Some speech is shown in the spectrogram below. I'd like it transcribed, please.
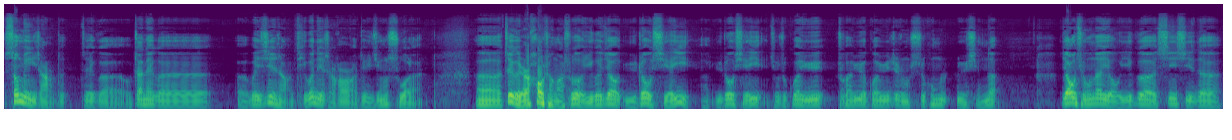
声明一下，这这个在那个。呃，微信上提问的时候啊，就已经说了，呃，这个人号称啊，说有一个叫宇宙协议啊，宇宙协议就是关于穿越、关于这种时空旅行的，要求呢有一个信息的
